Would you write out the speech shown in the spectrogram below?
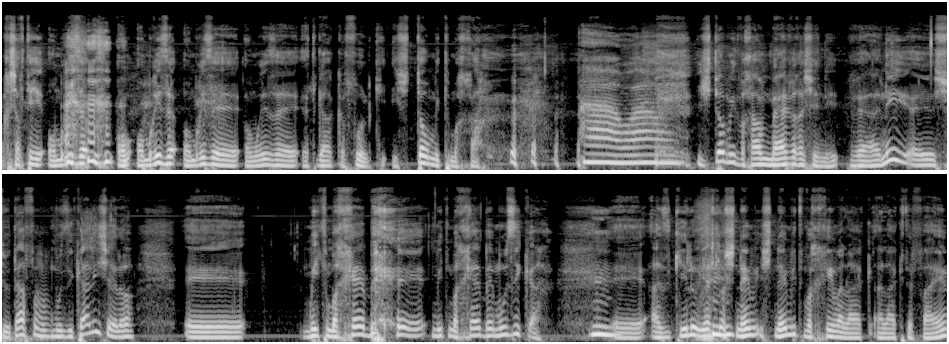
עכשיו תראי, עמרי זה, אתגר כפול, כי אשתו מתמחה. אה, וואו. אשתו מתמחה מהעבר השני, ואני, שותף המוזיקלי שלו, מתמחה, ב, מתמחה במוזיקה. Mm. אה, אז כאילו, יש לו שני, שני מתמחים על, ה, על הכתפיים.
